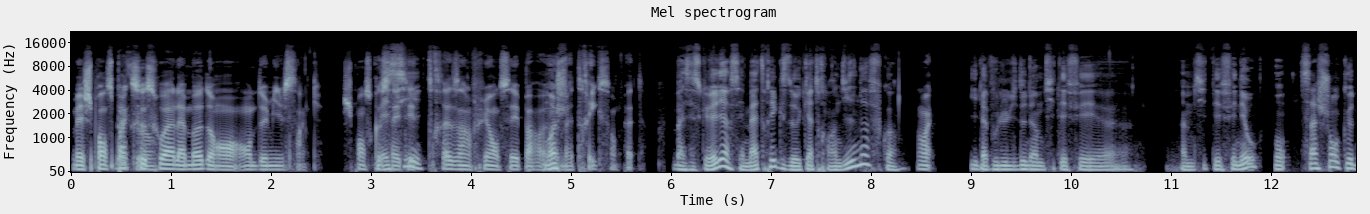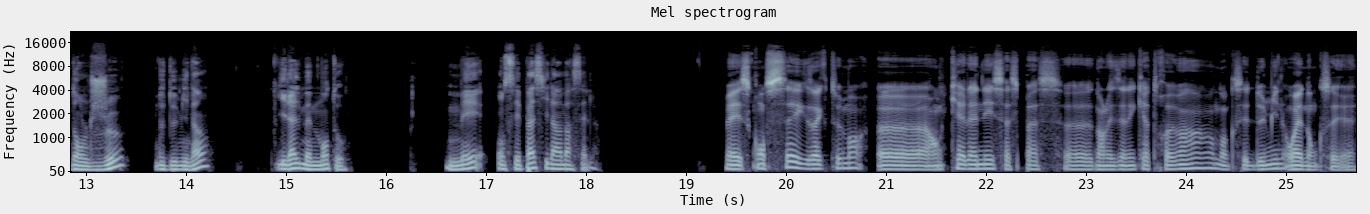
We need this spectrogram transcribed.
Mais je pense pas que ce soit à la mode en, en 2005. Je pense que Mais ça a été très influencé par euh, je- Matrix en fait. Bah, c'est ce que j'allais dire, c'est Matrix de 99, quoi. Ouais. Il a voulu lui donner un petit effet, euh, un petit effet néo. Bon, sachant que dans le jeu de 2001, il a le même manteau. Mais on ne sait pas s'il a un Marcel. Mais est-ce qu'on sait exactement euh, en quelle année ça se passe Euh, Dans les années 80 Donc c'est 2000 Ouais, donc c'est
